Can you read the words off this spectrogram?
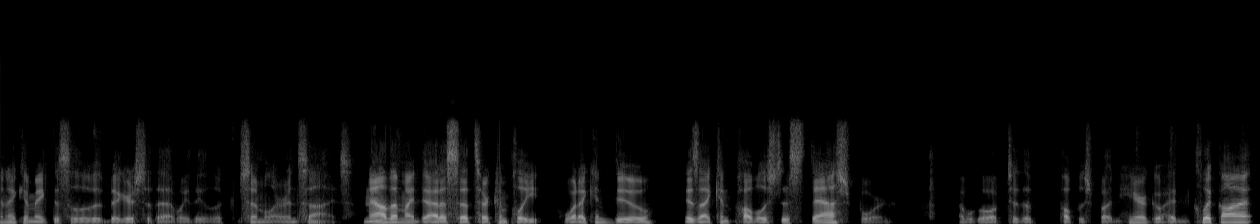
And I can make this a little bit bigger so that way they look similar in size. Now that my data sets are complete, what I can do is I can publish this dashboard. I will go up to the publish button here. Go ahead and click on it.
